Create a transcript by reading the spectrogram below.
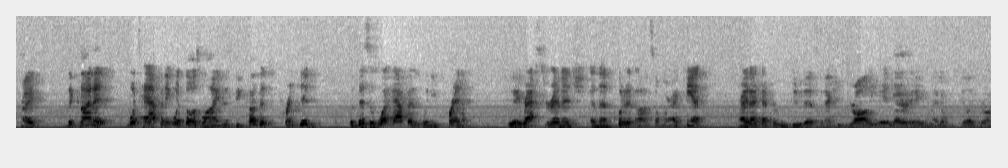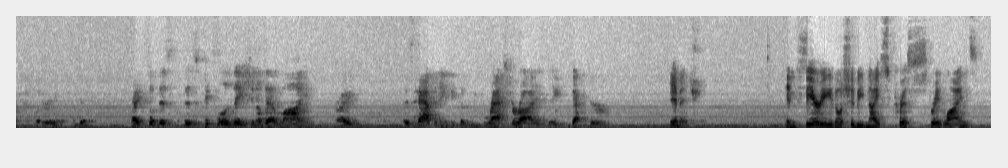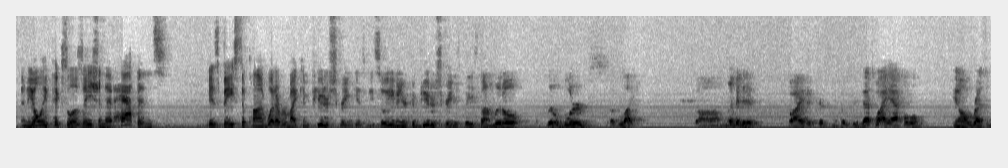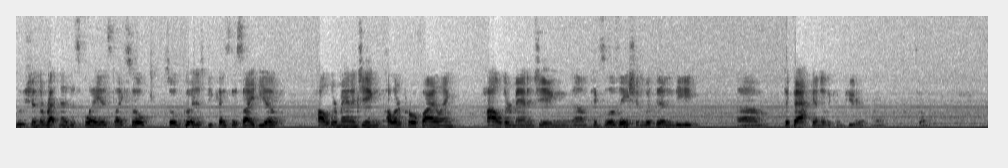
right, the kind of, what's happening with those lines is because it's printed, so this is what happens when you print to a raster image and then put it on somewhere. I can't, right, I'd have to redo this and actually draw the A, letter A, and I don't feel like drawing that letter A again. Right, so this, this pixelization of that line, right, is happening because we've rasterized a vector image. In theory, those should be nice, crisp, straight lines, and the only pixelization that happens is based upon whatever my computer screen gives me. So even your computer screen is based on little little blurbs of light. I'm limited by the crispness of the screen. That's why Apple, you know, resolution, the Retina display is like so so good, is because this idea of how they're managing color profiling, how they're managing um, pixelization within the um, the back end of the computer. So,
